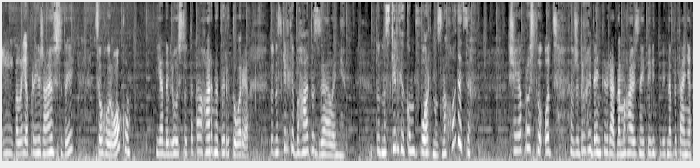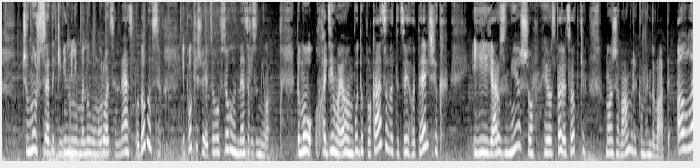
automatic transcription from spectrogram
І коли я приїжджаю сюди цього року, я дивлюсь, тут така гарна територія, тут наскільки багато зелені, тут наскільки комфортно знаходиться, що я просто от вже другий день підряд намагаюся знайти відповідь на питання, чому ж все-таки він мені в минулому році не сподобався, і поки що я цього всього не зрозуміла. Тому ходімо, я вам буду показувати цей готельчик. І я розумію, що його 100% можу вам рекомендувати. Але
